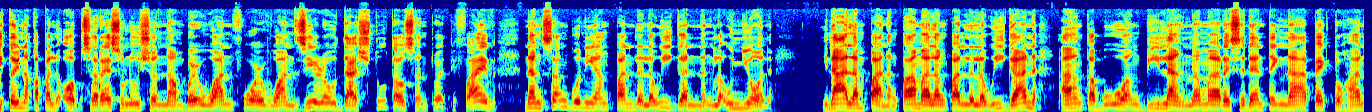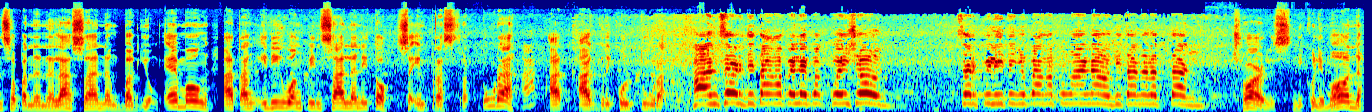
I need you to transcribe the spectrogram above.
Ito'y nakapaloob sa Resolution Number 1410-2025 ng Sangguniang Panlalawigan ng La Union. Inaalam pa ng pamalang panlalawigan ang kabuuang bilang ng mga residenteng naapektuhan sa pananalasa ng bagyong Emong at ang iniwang pinsala nito sa infrastruktura at agrikultura. Haan sir, di ta nga pala evacuation. Sir, pilitin nyo pa nga pumanaw, di ta nalatan. Charles Nicolimon,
